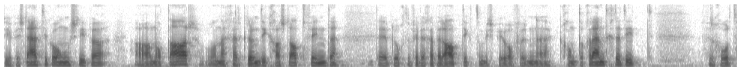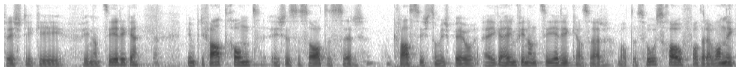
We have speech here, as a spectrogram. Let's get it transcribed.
die Bestätigung schreiben an Notar, wo nachher die Gründung kann stattfinden kann. Dann braucht er vielleicht eine Beratung, zum Beispiel auch für einen Kontokorrentkredit, für kurzfristige Finanzierungen. Beim Privatkunden ist es so, dass er klassisch zum Beispiel Eigenheimfinanzierung, also er will ein Haus kaufen oder eine Wohnung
